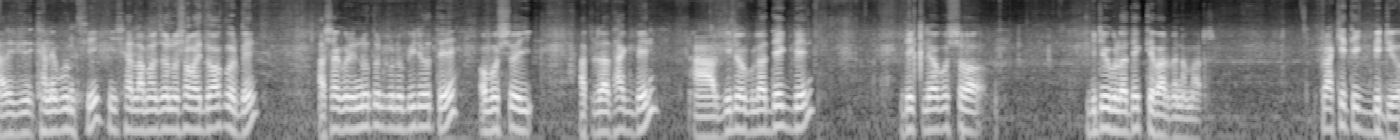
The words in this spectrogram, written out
আর এখানে বুনছি। ইনশাল্লাহ আমার জন্য সবাই দোয়া করবেন। আশা করি নতুন কোনো ভিডিওতে অবশ্যই আপনারা থাকবেন আর ভিডিওগুলো দেখবেন। দেখলে অবশ্য ভিডিওগুলো দেখতে পারবেন আমার। প্রাকৃতিক ভিডিও।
